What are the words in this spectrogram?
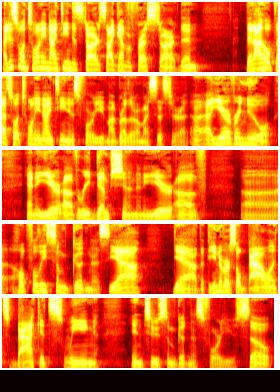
I just want 2019 to start so I can have a fresh start. Then, then I hope that's what 2019 is for you, my brother or my sister. A, a year of renewal and a year of redemption and a year of uh, hopefully some goodness. Yeah, yeah, that the universe will balance back its swing into some goodness for you. So,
